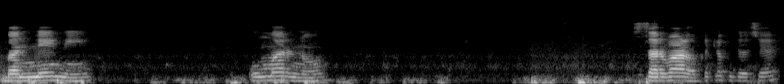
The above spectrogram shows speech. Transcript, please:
બંનેની ઉંમરનો સરવાળો કેટલો કીધો છે?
